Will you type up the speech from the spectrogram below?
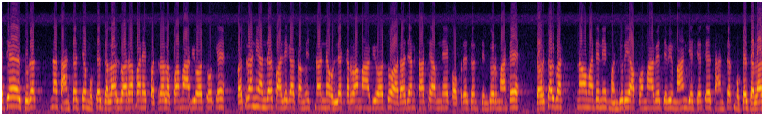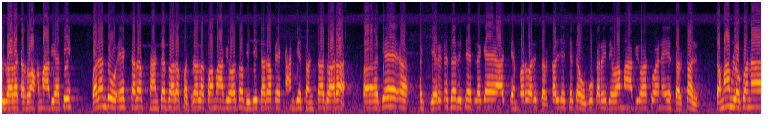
જે જે સુરતના સાંસદ છે, મુકેશ દલાલ દ્વારા પણ એક પત્ર લખવામાં આવ્યો હતો કે પત્રની અંદર પાલિકા કમિશનરને ઉલ્લેખ કરવામાં આવ્યો હતો. અડાજણ ખાતે અમને એક ઓપરેશન સિંદૂર માટે સર્કલ બનાવવા માટેની એક મંજૂરી આપવામાં આવે તેવી માંગ જે છે તે સાંસદ મુકેશ દલાલ દ્વારા કરવામાં આવી હતી. પરંતુ એક તરફ સાંસદ દ્વારા પત્ર લખવામાં આવ્યો હતો, બીજી તરફ એક ખાનગી સંસ્થા દ્વારા જે ગેરકાયદેસર રીતે એટલે કે આ ટેમ્પરરી સર્કલ જે છે તે ઊભું કરી દેવામાં આવ્યું હતું અને એ સર્કલ તમામ લોકોના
